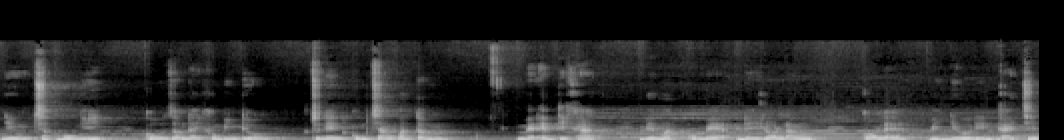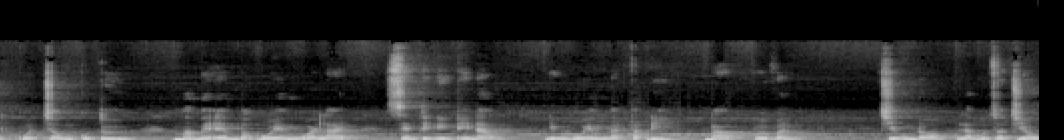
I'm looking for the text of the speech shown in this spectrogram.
nhưng chắc bố nghĩ cô dạo này không bình thường cho nên cũng chẳng quan tâm. Mẹ em thì khác, vẻ mặt của mẹ đầy lo lắng, có lẽ vì nhớ đến cái chết của chồng cô Tư mà mẹ em bảo bố em gọi lại xem tình hình thế nào nhưng bố em gạt phát đi bảo vớ vẩn chiều hôm đó là một giờ chiều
